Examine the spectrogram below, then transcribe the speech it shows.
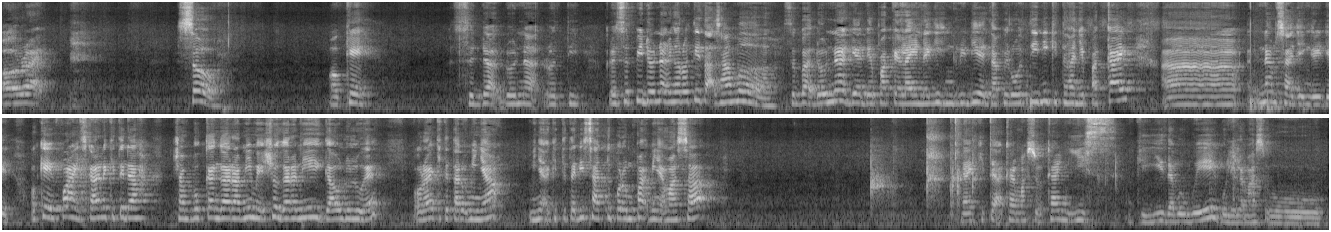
Alright. So, okay. Sedap donat roti. Resepi donat dengan roti tak sama. Sebab donat dia ada pakai lain lagi ingredient. Tapi roti ni kita hanya pakai uh, 6 saja ingredient. Okay, fine. Sekarang kita dah campurkan garam ni. Make sure garam ni gaul dulu eh. Alright, kita taruh minyak. Minyak kita tadi 1 per 4 minyak masak. Dan kita akan masukkan yeast. Okay, yeast dah berbuih. Bolehlah masuk.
